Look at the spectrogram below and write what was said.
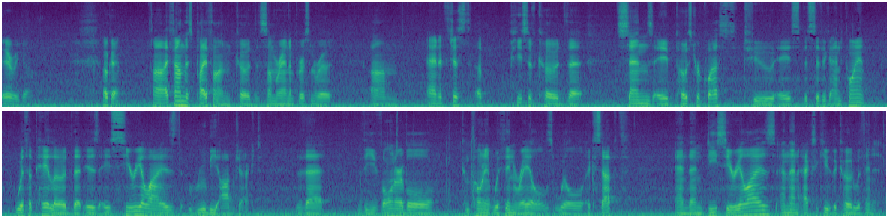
There we go. Okay. Uh, I found this Python code that some random person wrote. Um, and it's just a piece of code that sends a post request to a specific endpoint with a payload that is a serialized Ruby object that the vulnerable component within Rails will accept and then deserialize and then execute the code within it.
